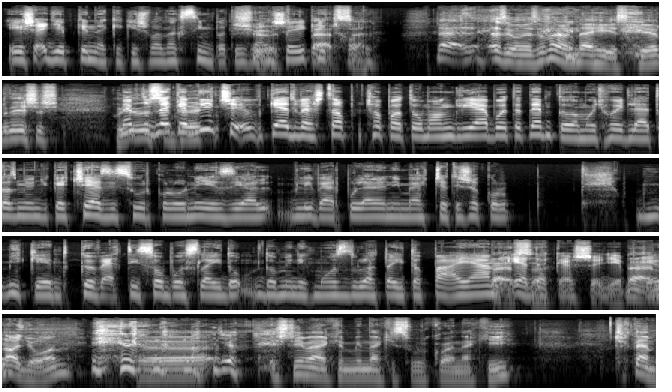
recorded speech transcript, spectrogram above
és egyébként nekik is vannak szimpatizánsaik itthon. Ne, ez, ez egy nagyon nehéz kérdés. És, hogy nem tudom, nekem nincs kedves csapatom Angliából, tehát nem tudom, hogy hogy lehet az mondjuk egy Chelsea szurkoló nézi a Liverpool elleni meccset, és akkor miként követi Szoboszlai Dominik mozdulatait a pályán. Persze. Érdekes egyébként. Ne, nagyon. nagyon. És nyilván mindenki szurkol neki. Csak nem,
